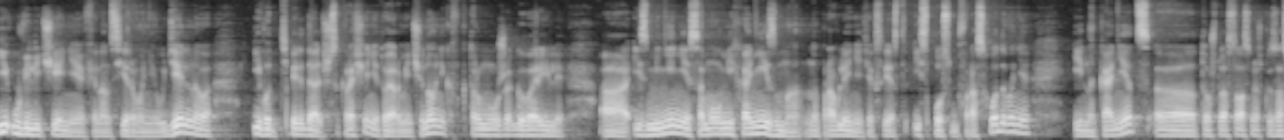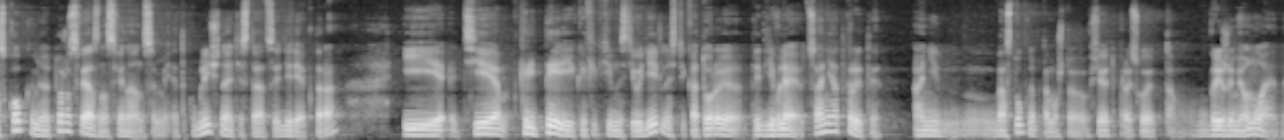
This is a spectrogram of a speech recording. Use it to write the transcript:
И увеличение финансирования удельного, и вот теперь дальше. Сокращение той армии чиновников, о котором мы уже говорили, а, изменение самого механизма направления этих средств и способов расходования. И, наконец, э, то, что осталось немножко за скобками, но это тоже связано с финансами. Это публичная аттестация директора и те критерии к эффективности его деятельности, которые предъявляются, они открыты они доступны, потому что все это происходит там, в режиме онлайн.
